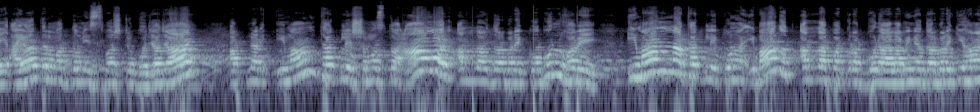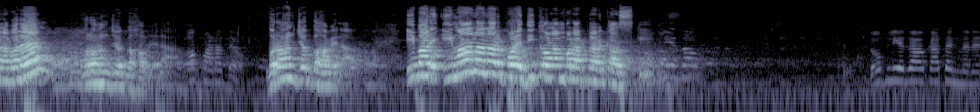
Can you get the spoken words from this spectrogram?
এই আয়াতের মাধ্যমে স্পষ্ট বোঝা যায়, আপনার ইমান থাকলে সমস্ত আমল আল্লাহর দরবারে কবুল হবে ইমান না থাকলে কোনো ইবাদত আল্লাহ পাক রব্বুল আলামিনের দরবারে কি হবে না বলেন? গ্রহণযোগ্য হবে না। গ্রহণযোগ্য হবে না। এবার ইমান আনার পরে দ্বিতীয় নাম্বার আপনার কাজ কি? মানে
